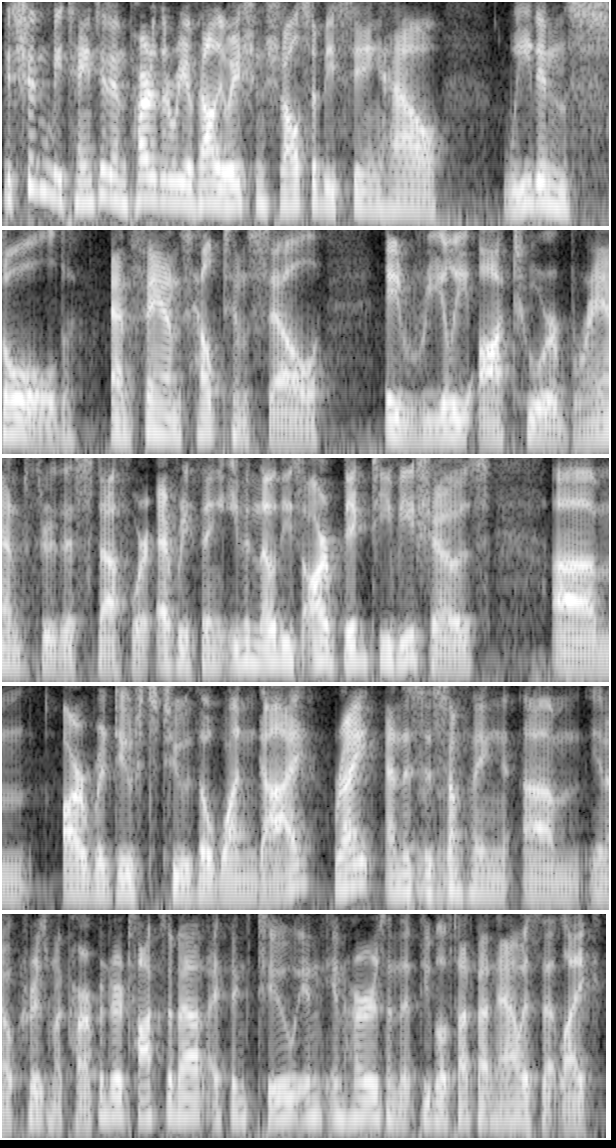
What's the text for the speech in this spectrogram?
It shouldn't be tainted, and part of the reevaluation should also be seeing how Whedon sold and fans helped him sell a really auteur brand through this stuff where everything, even though these are big TV shows, um, are reduced to the one guy, right? And this is something um, you know Charisma Carpenter talks about, I think, too in in hers, and that people have talked about now is that like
